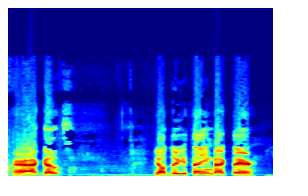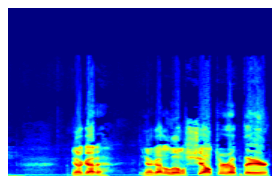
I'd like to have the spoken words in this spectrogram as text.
All right, goats. Y'all do your thing back there. Y'all got a, y'all got a little shelter up there.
